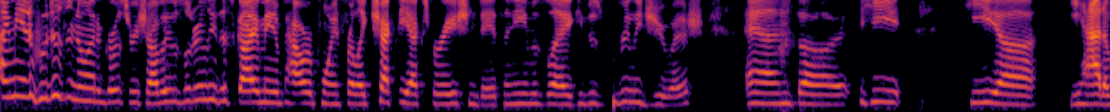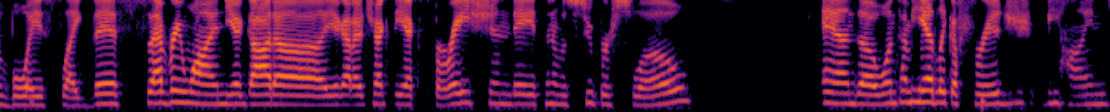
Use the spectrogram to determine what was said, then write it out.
I mean, who doesn't know how to grocery shop? It was literally this guy made a PowerPoint for like check the expiration dates, and he was like, he was really Jewish, and uh, he he uh he had a voice like this. Everyone, you gotta you gotta check the expiration dates, and it was super slow. And uh, one time he had like a fridge behind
